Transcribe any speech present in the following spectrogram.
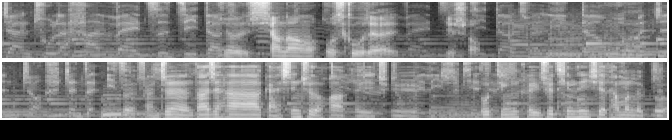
站出来捍卫自己的就相当 old school 的一首。的权利。当我们真正站在一起对，，反正大家感兴趣的话，可以去多听，可以去听一些他们的歌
